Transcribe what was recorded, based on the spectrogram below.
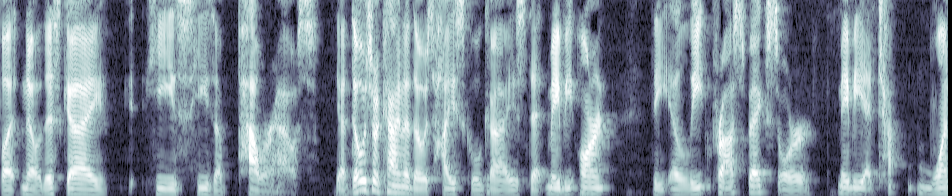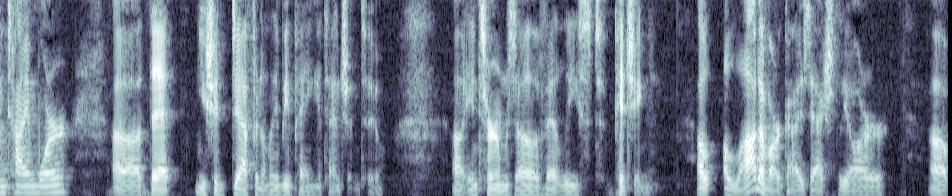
But no, this guy, he's he's a powerhouse. Yeah, those are kind of those high school guys that maybe aren't the elite prospects or maybe at t- one time were uh, that you should definitely be paying attention to uh, in terms of at least pitching. A, a lot of our guys actually are, uh,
